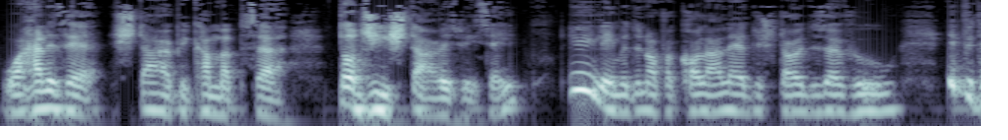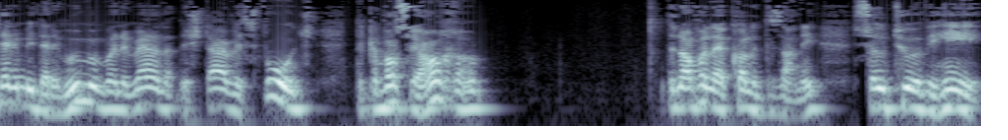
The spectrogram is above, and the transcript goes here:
Well, how does a star become a uh, dodgy star, as we say? If you're telling me that a rumor went around that the star is forged, the kavosya hocha, the novel Tazani. So too over here,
